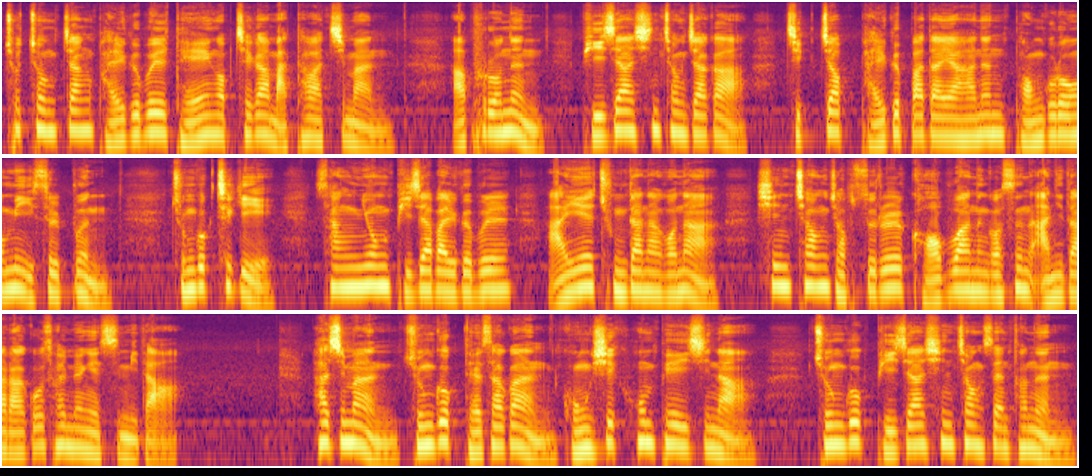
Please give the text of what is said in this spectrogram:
초청장 발급을 대행업체가 맡아왔지만 앞으로는 비자 신청자가 직접 발급받아야 하는 번거로움이 있을 뿐 중국 측이 상용 비자 발급을 아예 중단하거나 신청 접수를 거부하는 것은 아니다라고 설명했습니다. 하지만 중국 대사관 공식 홈페이지나 중국 비자 신청센터는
